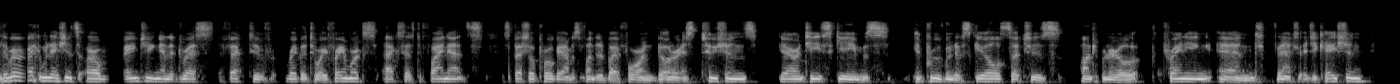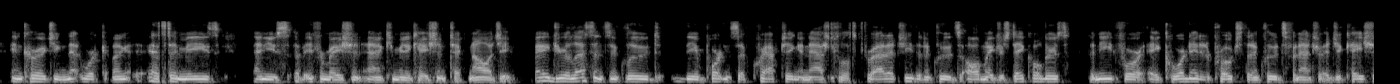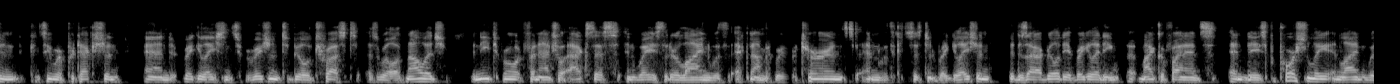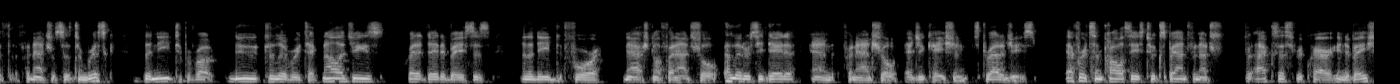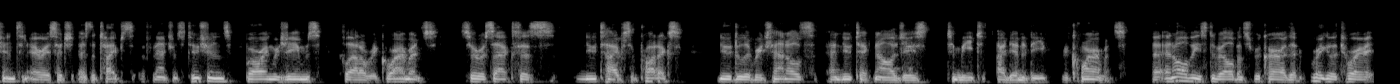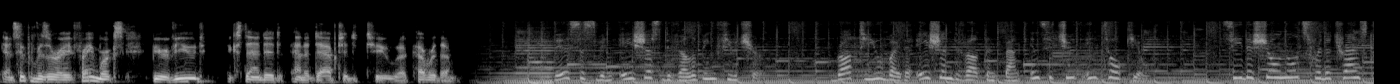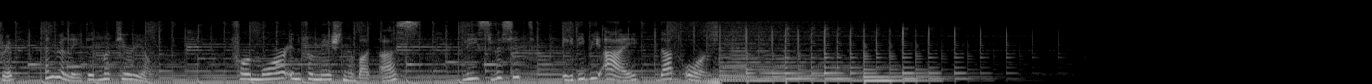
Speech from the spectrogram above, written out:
The recommendations are ranging and address effective regulatory frameworks, access to finance, special programs funded by foreign donor institutions, guarantee schemes, improvement of skills such as entrepreneurial training and financial education, encouraging network among SMEs, and use of information and communication technology. Major lessons include the importance of crafting a national strategy that includes all major stakeholders, the need for a coordinated approach that includes financial education, consumer protection, and regulation supervision to build trust as well as knowledge, the need to promote financial access in ways that are aligned with economic returns and with consistent regulation, the desirability of regulating microfinance entities proportionally in line with financial system risk, the need to promote new delivery technologies, credit databases, and the need for national financial literacy data and financial education strategies. Efforts and policies to expand financial access require innovations in areas such as the types of financial institutions, borrowing regimes, collateral requirements, service access, new types of products, new delivery channels, and new technologies to meet identity requirements. Uh, and all these developments require that regulatory and supervisory frameworks be reviewed, extended, and adapted to uh, cover them. This has been Asia's Developing Future, brought to you by the Asian Development Bank Institute in Tokyo. See the show notes for the transcript and related material. For more information about us, please visit adbi.org.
